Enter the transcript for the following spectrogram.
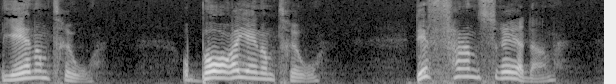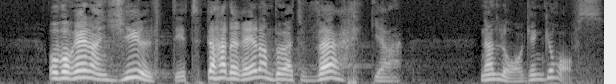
genom tro och bara genom tro, det fanns redan och var redan giltigt. Det hade redan börjat verka när lagen gavs.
